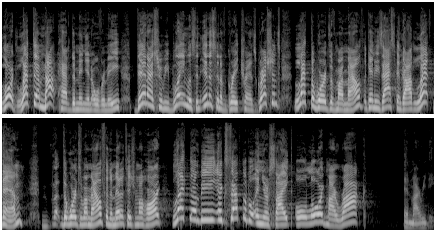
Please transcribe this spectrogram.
Lord, let them not have dominion over me. Then I shall be blameless and innocent of great transgressions. Let the words of my mouth, again, he's asking God, let them, the words of my mouth and the meditation of my heart, let them be acceptable in your sight, O Lord, my rock and my redeemer.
